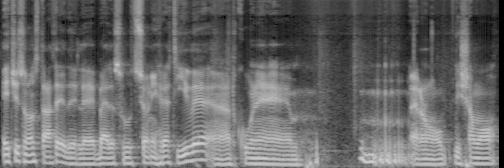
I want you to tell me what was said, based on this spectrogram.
e ci sono state delle belle soluzioni creative, eh, alcune mm, erano diciamo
